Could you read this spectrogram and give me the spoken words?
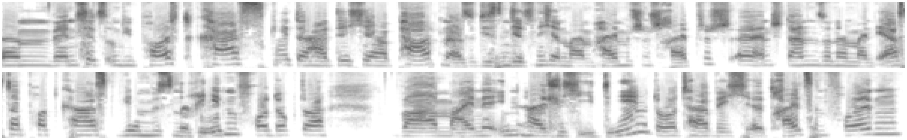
Ähm, Wenn es jetzt um die Podcasts geht, da hatte ich ja Partner, also die sind jetzt nicht an meinem heimischen Schreibtisch äh, entstanden, sondern mein erster Podcast, Wir müssen reden, Frau Doktor, war meine inhaltliche Idee. Dort habe ich äh, 13 Folgen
